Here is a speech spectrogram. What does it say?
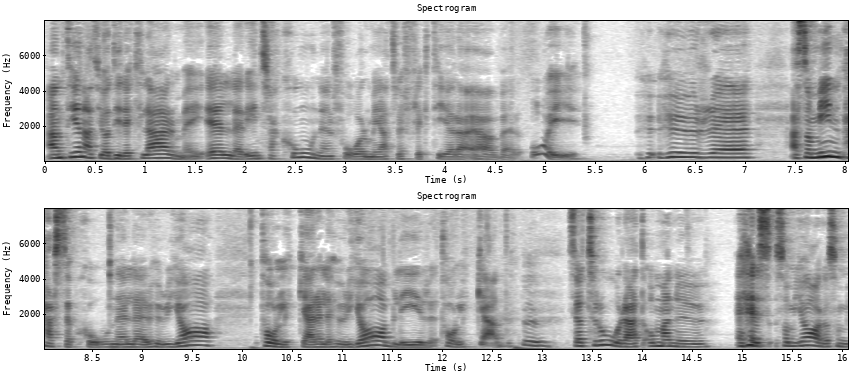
Antingen att jag direkt lär mig eller interaktionen får mig att reflektera över, oj, hur, eh, alltså min perception eller hur jag tolkar eller hur jag blir tolkad. Mm. Så jag tror att om man nu eller som jag då som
